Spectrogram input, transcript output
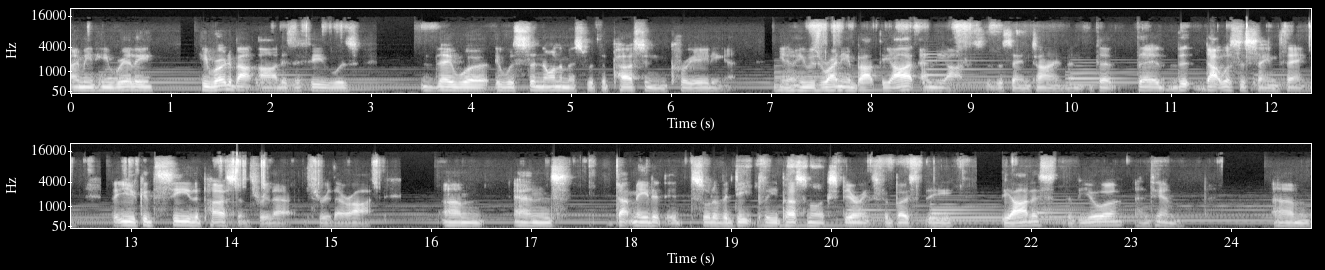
I mean, he really he wrote about art as if he was they were it was synonymous with the person creating it you know he was writing about the art and the artist at the same time and that the, that was the same thing that you could see the person through their through their art um, and that made it, it sort of a deeply personal experience for both the the artist the viewer and him. Um,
